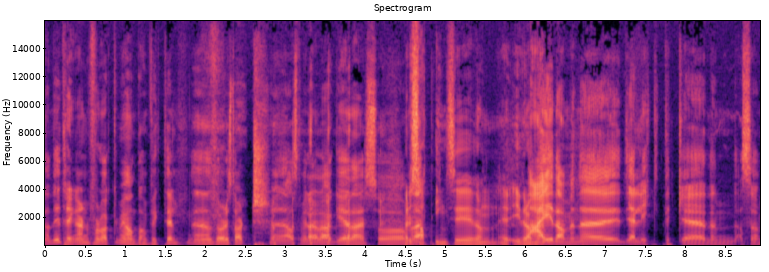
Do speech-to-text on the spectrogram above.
Ja, De trenger den, for det var ikke mye annet han fikk til. Uh, dårlig start. Uh, Aston Villa-laget der, så Har du satt Ings i, i vranga? Nei da, men jeg likte ikke den Altså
